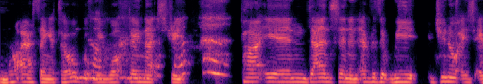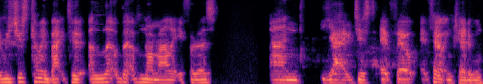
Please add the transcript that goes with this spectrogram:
not our thing at all but we No. walked down that street partying dancing and everything we do you know it's, it was just coming back to a little bit of normality for us and yeah it just it felt it felt incredible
